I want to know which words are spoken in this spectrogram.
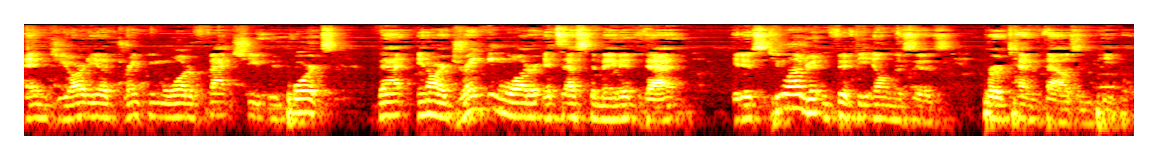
and Giardia Drinking Water Fact Sheet reports that in our drinking water, it's estimated that it is 250 illnesses per 10,000 people.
